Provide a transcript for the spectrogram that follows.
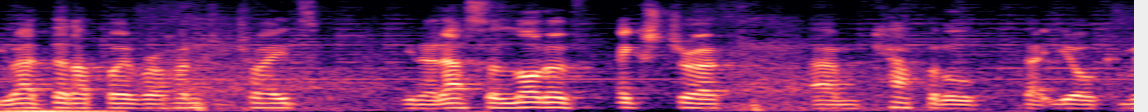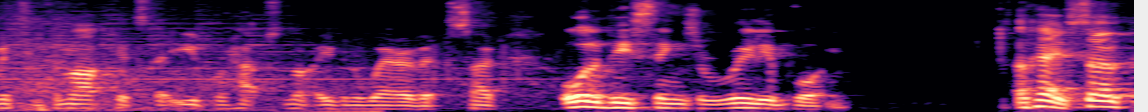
you add that up over 100 trades, you know, that's a lot of extra um, capital that you're committing to markets that you perhaps not even aware of it. So all of these things are really important. Okay, so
